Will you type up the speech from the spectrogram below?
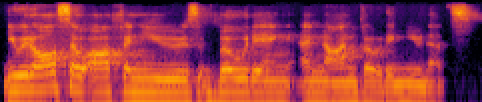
You would also often use voting and non voting units.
